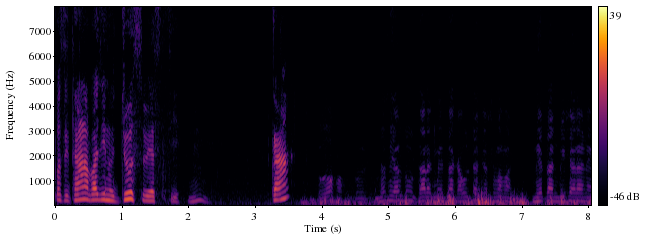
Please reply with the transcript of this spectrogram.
પછી ધાણા ભાજીનું જ્યુસ વેચતી કા? ઓહો નથી આવતું તારક મહેતા કા ઉલ્ટા ચશ્મામાં મહેતા બિચારાને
